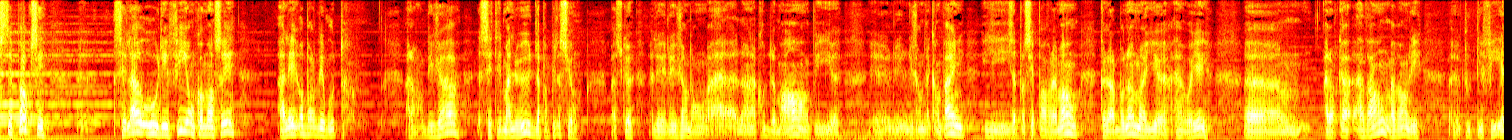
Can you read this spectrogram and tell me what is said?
À cette époque, c'est là où les filles ont commencé à aller au bord des routes. Alors déjà, c'était mal vu de la population, parce que les, gens dans, la côte de Mans, puis euh, euh, les, gens de la campagne, ils n'appréciaient pas vraiment que leur bonhomme aille, hein, voyez. Euh, alors qu'avant, avant, toutes les filles,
